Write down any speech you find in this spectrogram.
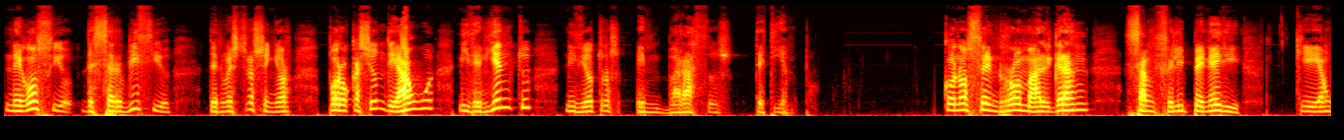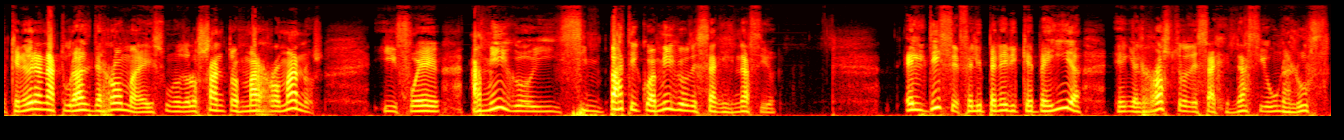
negocio de servicio de nuestro Señor por ocasión de agua, ni de viento, ni de otros embarazos de tiempo. Conoce en Roma al gran San Felipe Neri, que aunque no era natural de Roma, es uno de los santos más romanos, y fue amigo y simpático amigo de San Ignacio. Él dice, Felipe Neri, que veía en el rostro de San Ignacio una luz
